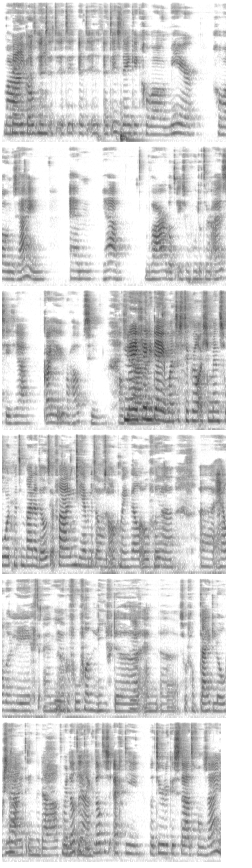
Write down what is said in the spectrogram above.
Maar nee, ik ook het, niet. Het, het, het, het, het, is denk ik gewoon meer gewoon zijn. En ja, waar dat is of hoe dat eruit ziet, ja, kan je überhaupt zien? Als je nee, geen idee. Maar het is natuurlijk wel als je mensen hoort met een bijna doodervaring, die hebben het over het algemeen wel over ja. uh, helder licht en een gevoel van liefde en uh, een soort van tijdloosheid, inderdaad. Maar dat, dat is echt die natuurlijke staat van zijn,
